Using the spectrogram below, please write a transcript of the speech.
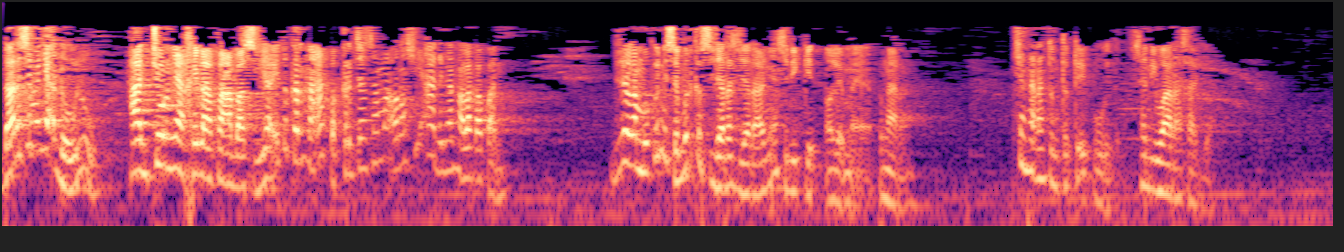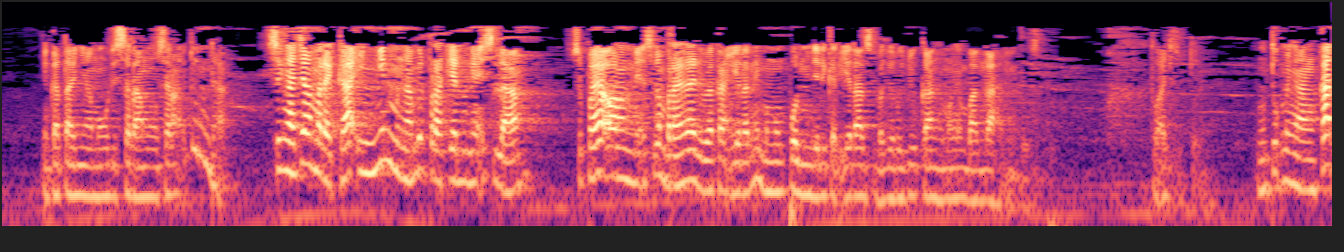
Dari semenjak dulu, hancurnya khilafah Abbasiyah itu karena apa? Kerjasama orang Syiah dengan halakapan. Di dalam buku ini disebutkan sejarah-sejarahnya sedikit oleh pengarang. Jangan antum tertipu itu, sandiwara saja. Yang katanya mau diserang, mau serang itu enggak. Sengaja mereka ingin mengambil perhatian dunia Islam supaya orang Islam berada di belakang Iran ini mengumpul menjadikan Iran sebagai rujukan bangga itu. Itu aja sebetulnya. Untuk mengangkat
